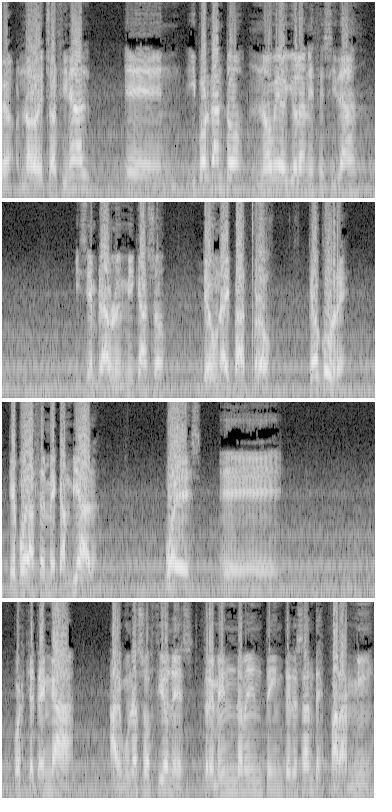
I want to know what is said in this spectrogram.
pero no lo he hecho al final y por tanto no veo yo la necesidad, y siempre hablo en mi caso, de un iPad Pro. ¿Qué ocurre? ¿Qué puede hacerme cambiar? Pues, eh, pues que tenga algunas opciones tremendamente interesantes para mí,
